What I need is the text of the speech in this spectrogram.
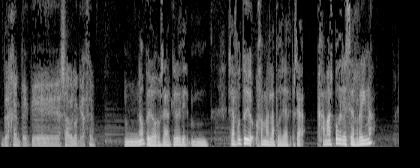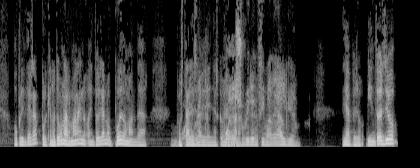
de gente que sabe lo que hace. no, pero, o sea, quiero decir, mm, esa foto yo jamás la podría hacer. O sea, jamás podré ser reina o princesa porque no tengo una hermana y no- entonces ya no puedo mandar. Postales te navideñas con mi Puedes hermana. subir encima de alguien. Ya, pero. Y entonces yo,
